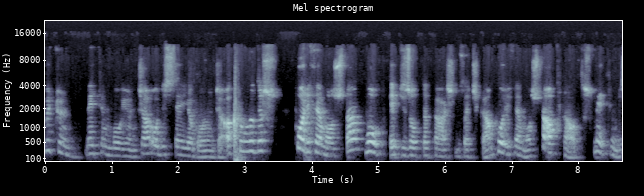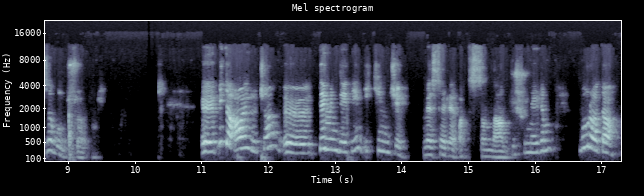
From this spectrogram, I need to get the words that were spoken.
bütün metin boyunca, Odisseya boyunca akıllıdır. Polifemos da bu epizodda karşımıza çıkan Polifemos da aptaldır. Metin bize bunu söyler. Ee, bir de ayrıca e, demin dediğim ikinci mesele açısından düşünelim. Burada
